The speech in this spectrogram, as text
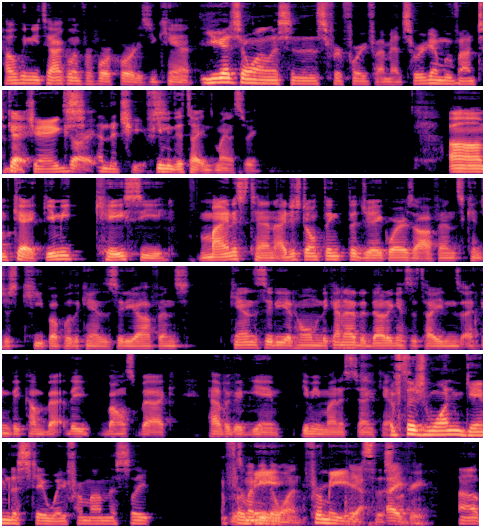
How can you tackle him for four quarters? You can't. You guys don't want to listen to this for 45 minutes. So we're going to move on to the Okay, Jags sorry. and the Chiefs. Give me the Titans minus three. Um, okay, give me KC minus ten. I just don't think the Jaguars offense can just keep up with the Kansas City offense. Kansas City at home, they kind of had a doubt against the Titans. I think they come back, they bounce back, have a good game. Give me minus ten. Kansas if there's City. one game to stay away from on this slate, This for might me, be the one. For me, yeah, it's this. I one. agree. Uh,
